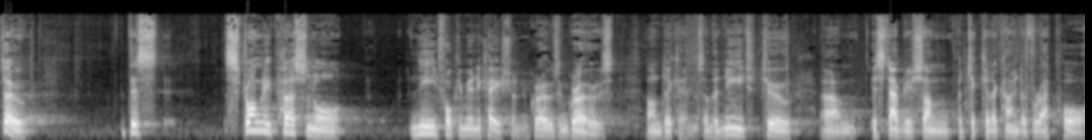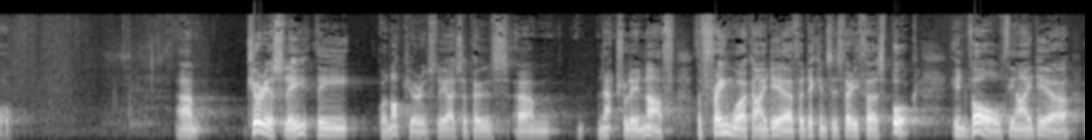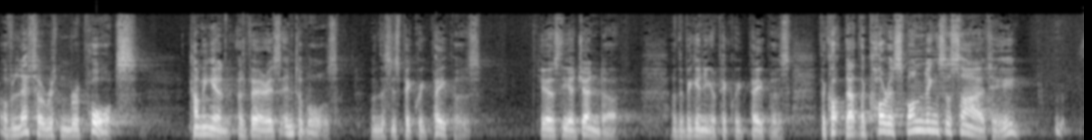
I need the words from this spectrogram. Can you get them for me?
So, this strongly personal need for communication grows and grows on Dickens, and the need to um, establish some particular kind of rapport. Um, curiously, the well, not curiously, I suppose, um, naturally enough, the framework idea for Dickens's very first book involved the idea of letter written reports coming in at various intervals and this is Pickwick Papers. Here's the agenda at the beginning of Pickwick Papers the that the corresponding society,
